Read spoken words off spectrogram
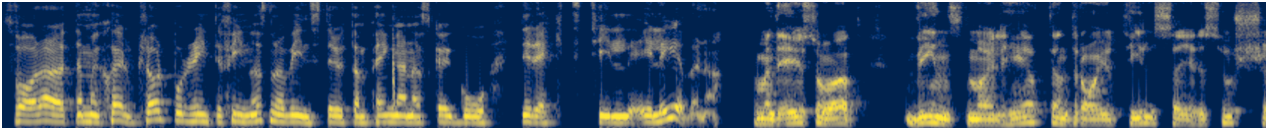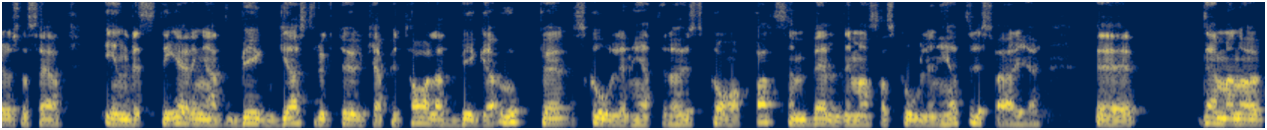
svarar att nej, självklart borde det inte finnas några vinster utan pengarna ska ju gå direkt till eleverna? Men det är ju så att vinstmöjligheten drar ju till sig resurser, så att säga, investeringar, att bygga strukturkapital, att bygga upp eh, skolenheter. Det har ju skapats en väldig massa skolenheter i Sverige Eh, där man har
